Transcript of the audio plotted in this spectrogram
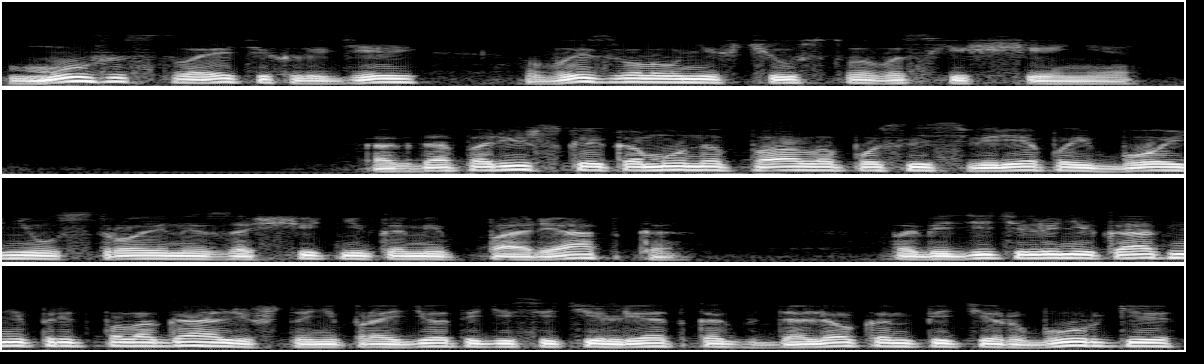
Мужество этих людей вызвало у них чувство восхищения. Когда Парижская коммуна пала после свирепой бойни, устроенной защитниками порядка, Победители никак не предполагали, что не пройдет и десяти лет, как в далеком Петербурге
